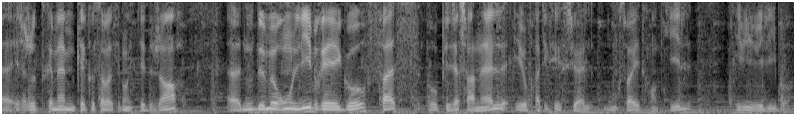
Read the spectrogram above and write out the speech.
euh, et j'ajouterai même quelle que soit votre identité de genre, euh, nous demeurons libres et égaux face aux plaisirs charnels et aux pratiques sexuelles. Donc soyez tranquilles et vivez libre.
